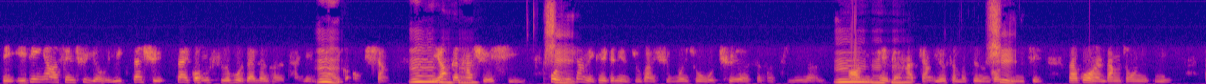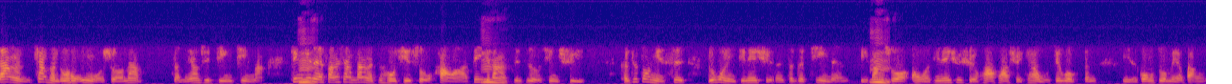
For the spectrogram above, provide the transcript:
你一定要先去有一在学在公司或者在任何的产业，你要一个偶像，嗯，你要跟他学习，嗯、或者是像你可以跟你的主管询问说，我缺了什么职能，嗯、哦，你可以跟他讲有什么是能够精进。那过程当中你，你你当然像很多人问我说，那。怎么样去精进嘛？精进的方向当然是投其所好啊。嗯、第一个当然是自有兴趣，嗯、可是重点是，如果你今天学的这个技能，比方说，嗯、哦，我今天去学画画、学跳舞，结果跟你的工作没有帮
